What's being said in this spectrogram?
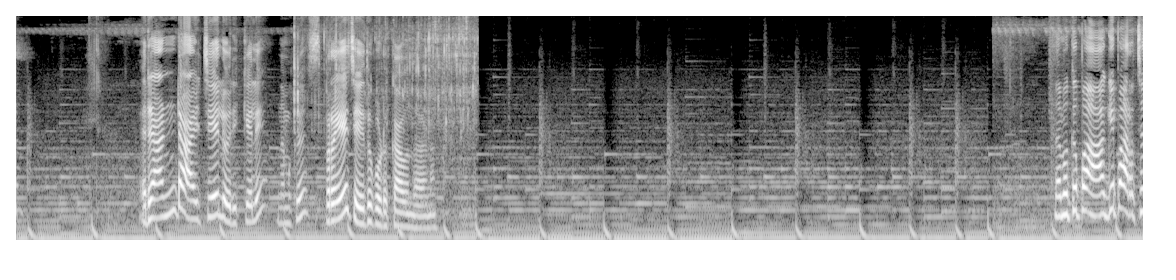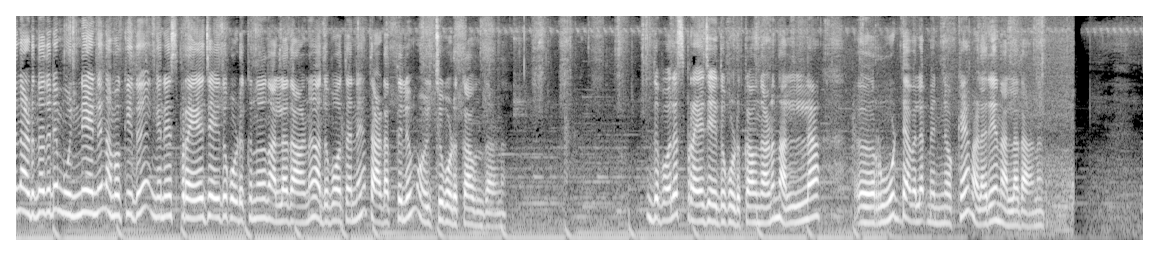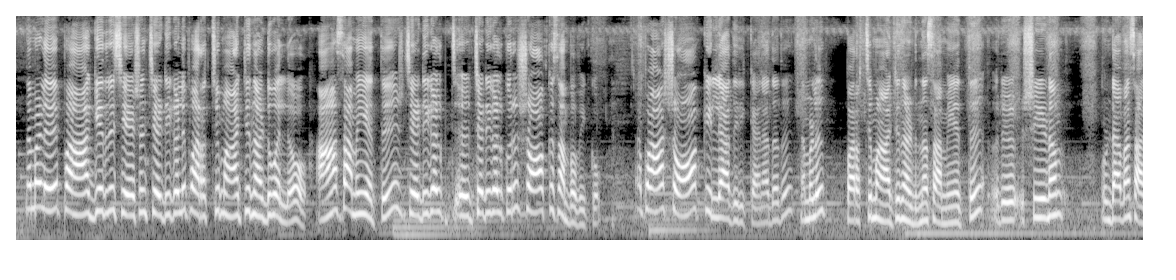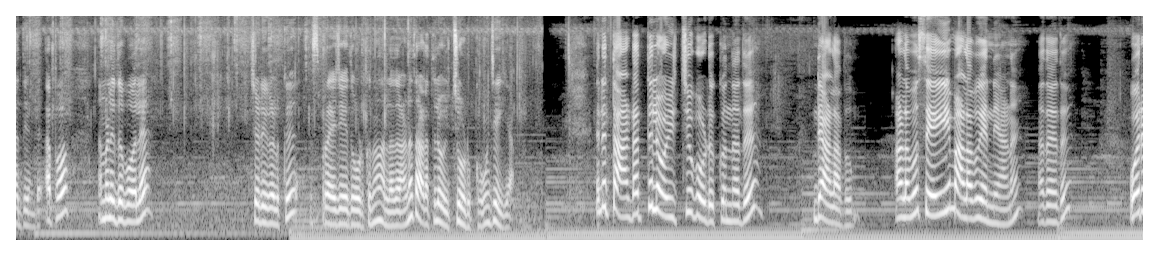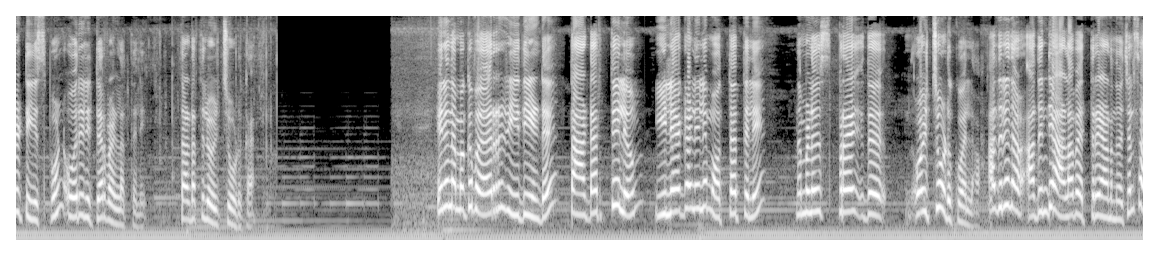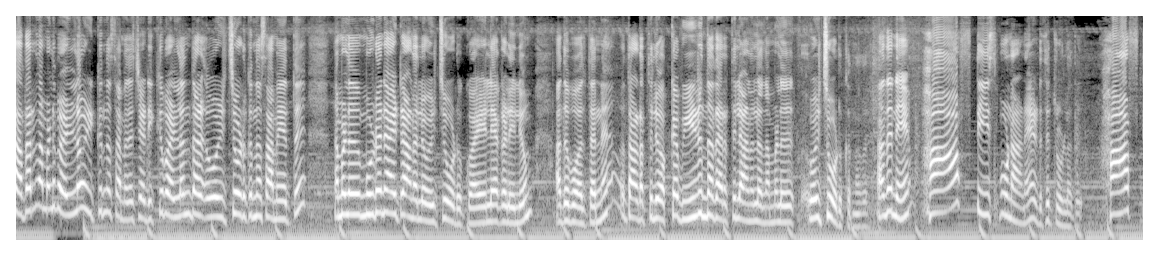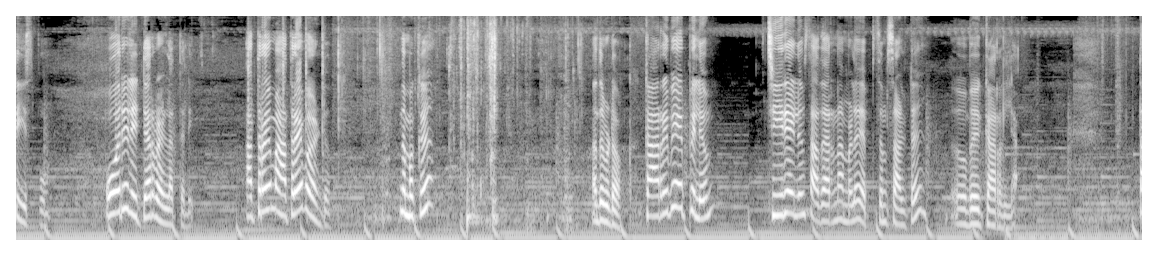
രണ്ടാഴ്ചയിൽ ഒരിക്കൽ നമുക്ക് സ്പ്രേ ചെയ്ത് കൊടുക്കാവുന്നതാണ്. നമുക്കിപ്പോൾ ആകെ പറിച്ച് നടുന്നതിന് മുന്നേ തന്നെ നമുക്കിത് ഇങ്ങനെ സ്പ്രേ ചെയ്ത് കൊടുക്കുന്നത് നല്ലതാണ്. അതുപോലെ തന്നെ തടത്തിലും ഒഴിച്ചു കൊടുക്കാവുന്നതാണ്. ഇതുപോലെ സ്പ്രേ ചെയ്ത് കൊടുക്കാവുന്നതാണ്. നല്ല റൂട്ട് ഡെവലപ്മെന്റിനൊക്കെ വളരെ നല്ലതാണ്. നമ്മൾ പാകിയതിന് ശേഷം ചെടികൾ പറിച്ചു മാറ്റി നടുവല്ലോ. ആ സമയത്ത് ചെടികൾ ചെടികൾക്കൊരു ഷോക്ക് സംഭവിക്കും. അപ്പോൾ ആ ഷോക്ക് ഇല്ലാതിരിക്കാൻ അതായത് നമ്മൾ പറിച്ച് മാറ്റി നടുന്ന സമയത്ത് ഒരു ക്ഷീണം ഉണ്ടാവാൻ സാധ്യതയുണ്ട്. അപ്പോൾ നമ്മൾ ഇതുപോലെ ചെടികൾക്ക് സ്പ്രേ ചെയ്ത് കൊടുക്കുന്നത് നല്ലതാണ്. തടത്തിൽ ഒഴിച്ചു കൊടുക്കുകയും ചെയ്യാം. ഇതിന് തടത്തിൽ ഒഴിച്ചു കൊടുക്കുന്നത് അളവും. അളവ് സെയിം അളവ് തന്നെയാണ്. അതായത് ഒരു ടീസ്പൂൺ ഒരു ലിറ്റർ വെള്ളത്തിൽ തടത്തിൽ ഒഴിച്ചു കൊടുക്കാൻ. ഇനി നമുക്ക് വേറൊരു രീതിയുണ്ട്. തടത്തിലും ഇലകളിലും മൊത്തത്തിൽ നമ്മൾ സ്പ്രേ ഇത് ഒഴിച്ചു കൊടുക്കുമല്ലോ അതിന് അതിന്റെ അളവ് എത്രയാണെന്ന് വെച്ചാൽ സാധാരണ നമ്മൾ വെള്ളം ഒഴിക്കുന്ന സമയത്ത് ചെടിക്ക് വെള്ളം ഒഴിച്ചു കൊടുക്കുന്ന സമയത്ത് നമ്മൾ മുഴുവനായിട്ടാണല്ലോ ഒഴിച്ചു കൊടുക്കുക. ഇലകളിലും അതുപോലെ തന്നെ തടത്തിലും ഒക്കെ വീഴുന്ന തരത്തിലാണല്ലോ നമ്മൾ ഒഴിച്ചു കൊടുക്കുന്നത്. അതിന് ഹാഫ് ടീസ്പൂണാണ് എടുത്തിട്ടുള്ളത്. ഹാഫ് ടീസ്പൂൺ ഒരു ലിറ്റർ വെള്ളത്തിൽ. അത്രയും മാത്രമേ വേണ്ടൂ. നമുക്ക് അതിവിടെ കറിവേപ്പിലും ചീരയിലും സാധാരണ നമ്മൾ എപ്സം സാൾട്ട് ഉപയോഗിക്കാറില്ല.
